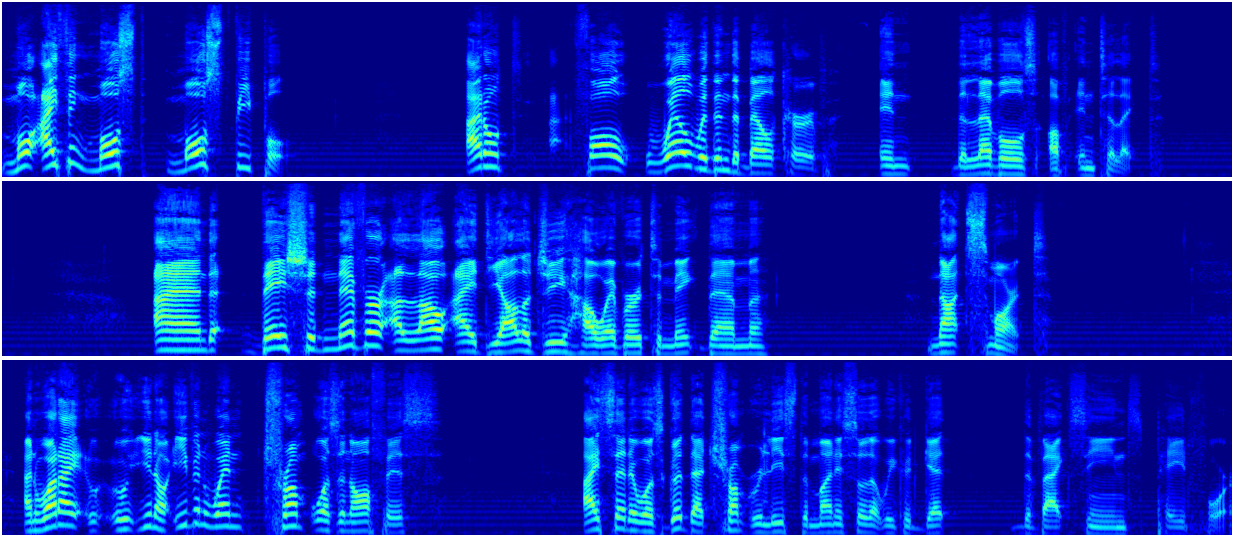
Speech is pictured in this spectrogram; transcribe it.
mo- I think most most people I don't fall well within the bell curve in the levels of intellect. And they should never allow ideology, however, to make them not smart. And what I, you know, even when Trump was in office, I said it was good that Trump released the money so that we could get the vaccines paid for.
